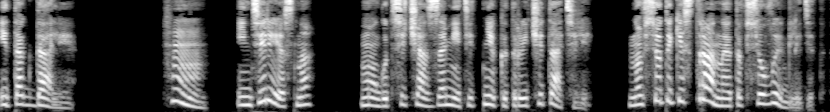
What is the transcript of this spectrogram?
и так далее. Хм, интересно, могут сейчас заметить некоторые читатели. Но все-таки странно это все выглядит.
